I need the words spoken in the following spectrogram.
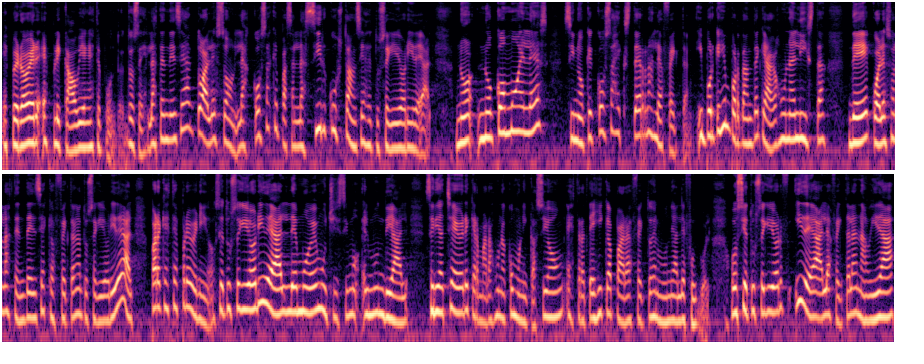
Espero haber explicado bien este punto. Entonces, las tendencias actuales son las cosas que pasan, las circunstancias de tu seguidor ideal. No, no cómo él es, sino qué cosas externas le afectan. Y por qué es importante que hagas una lista de cuáles son las tendencias que afectan a tu seguidor ideal, para que estés prevenido. Si a tu seguidor ideal le mueve muchísimo el mundial, sería chévere que armaras una comunicación estratégica para efectos del mundial de fútbol. O si a tu seguidor ideal le afecta la Navidad,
